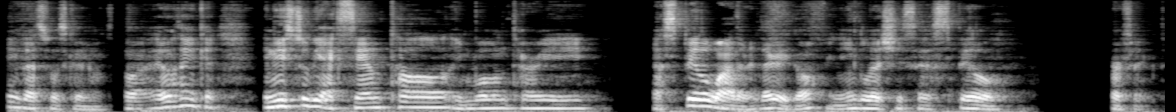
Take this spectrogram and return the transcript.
I think that's what's going on so I don't think it, it needs to be accidental involuntary yeah, spill water. There you go. In English, it says spill. Perfect.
